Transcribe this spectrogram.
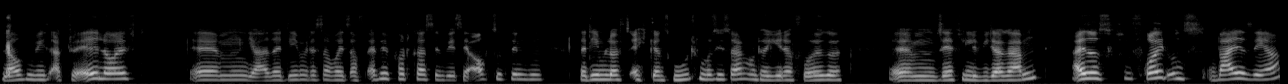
laufen, wie es aktuell läuft. Ähm, ja, seitdem wir das auch jetzt auf Apple Podcast sind wir jetzt ja auch zu finden. Seitdem läuft es echt ganz gut, muss ich sagen. Unter jeder Folge ähm, sehr viele Wiedergaben. Also es freut uns beide sehr.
